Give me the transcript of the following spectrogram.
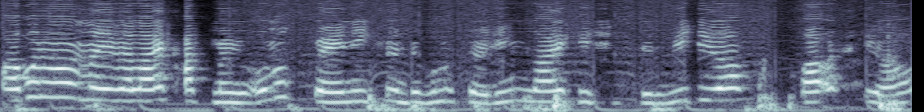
Abone olmayı ve like atmayı unutmayın. İlk önce bunu söyleyeyim. Like eşittir video. Başlıyor.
